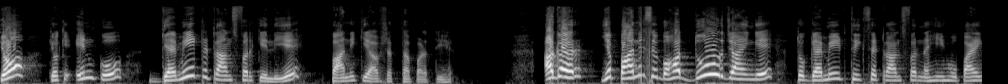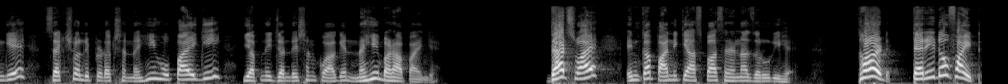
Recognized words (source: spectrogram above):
क्यों? क्योंकि इनको गैमीट ट्रांसफ़र के लिए पानी की आवश्यकता पड़ती है। अगर ये पानी से बहुत दूर जाएँगे तो गैमीट ठीक से ट्रांसफ़र नहीं हो पाएँगे सेक्सुअल रिप्रोडक्शन नहीं हो पाएगी, ये अपनी जनरेशन को आगे नहीं बढ़ा पाएँगे। दैट्स वाई इनका पानी के आसपास रहना ज़रूरी है। थर्ड टेरिडोफाइट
